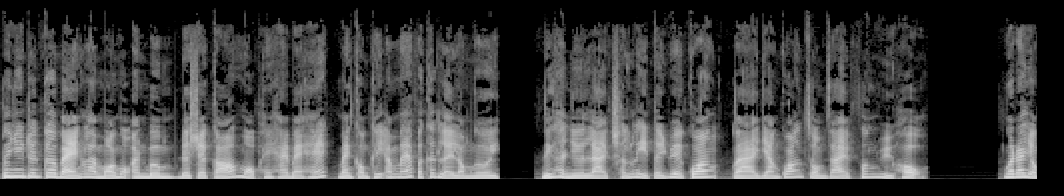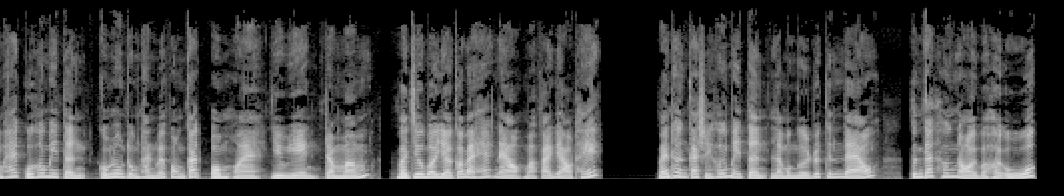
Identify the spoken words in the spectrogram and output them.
Tuy nhiên trên cơ bản là mỗi một album đều sẽ có một hay hai bài hát mang không khí ấm áp và khích lệ lòng người. Điển hình như là Trấn lì tới Duy Quang và Giảng Quang tồn tại phân ủy hộ. Ngoài ra giọng hát của Hứa Mỹ Tịnh cũng luôn trung thành với phong cách ôn hòa, dịu dàng, trầm mắm và chưa bao giờ có bài hát nào mà phải gào thét. Bản thân ca sĩ Hứa Mỹ Tịnh là một người rất kín đáo, tính cách hướng nội và hơi u uất,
